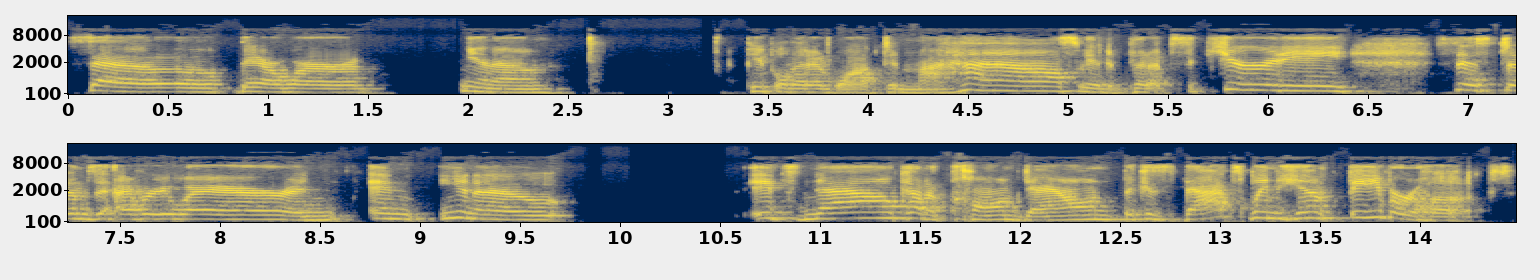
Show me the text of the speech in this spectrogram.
So there were, you know, people that had walked in my house. We had to put up security systems everywhere. And, and you know, it's now kind of calmed down because that's when hemp fever hooked.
